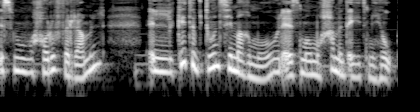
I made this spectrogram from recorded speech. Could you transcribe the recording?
اسمه حروف الرمل. الكاتب تونسي مغمور اسمه محمد أيت ميهوب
